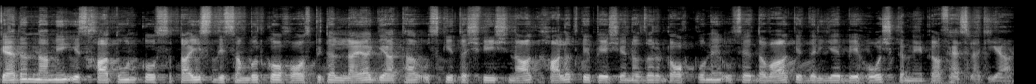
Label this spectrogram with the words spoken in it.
कैदन नामी इस खातून को 27 दिसंबर को हॉस्पिटल लाया गया था। उसकी तशवीशनाक हालत के पेश नज़र डॉक्टरों ने उसे दवा के ज़रिए बेहोश करने का फैसला किया।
